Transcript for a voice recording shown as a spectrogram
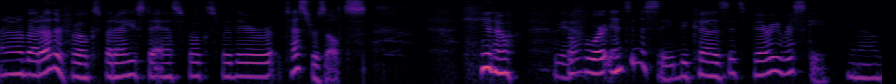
I don't know about other folks, but I used to ask folks for their test results, you know, Yeah. before intimacy because it's very risky. You know,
